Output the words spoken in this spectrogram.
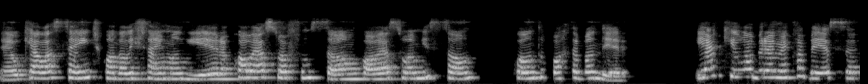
é, o que ela sente quando ela está em Mangueira, qual é a sua função, qual é a sua missão quanto porta-bandeira. E aquilo abriu a minha cabeça,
